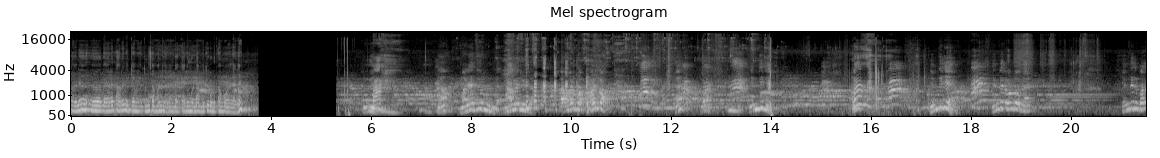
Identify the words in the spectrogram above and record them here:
അതിന് വേറെ കറി വെക്കാൻ വേണ്ടി ചമ്മന്തിയാണ് ഉണ്ടാക്കി. അതും കൊണ്ട് അമ്മയ്ക്ക് കൊടുക്കാൻ പോയതാണ്. വാ. എന്തിന്? എന്തിന്? എന്തിന് കൊണ്ടുവന്നേ? എന്തിന് പറ?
